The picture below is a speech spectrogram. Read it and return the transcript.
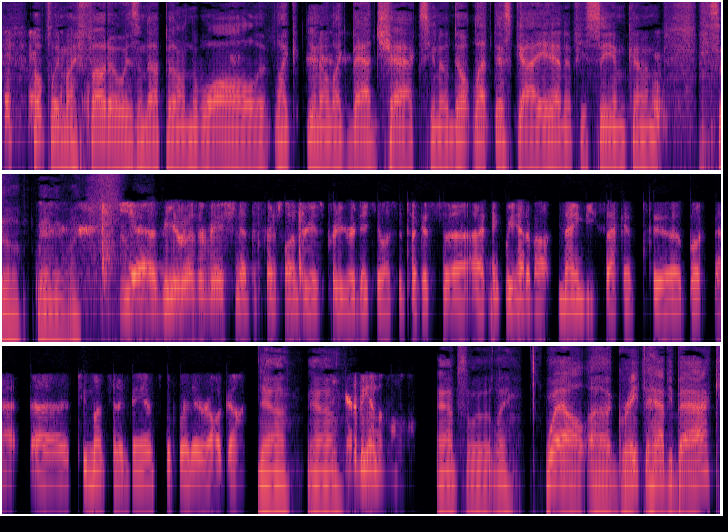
hopefully my photo isn't up on the wall like you know like bad checks. You know, don't let this guy in if you see him come. So anyway. Yeah, the reservation at the French Laundry is pretty ridiculous. It took us, uh, I think we had about 90 seconds to book that uh, two months in advance before they were all gone. Yeah, yeah. You got to be on the ball. Absolutely. Well, uh, great to have you back.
